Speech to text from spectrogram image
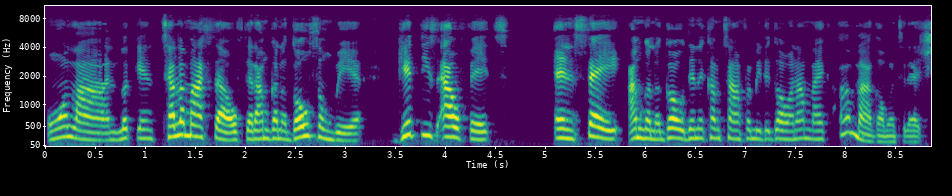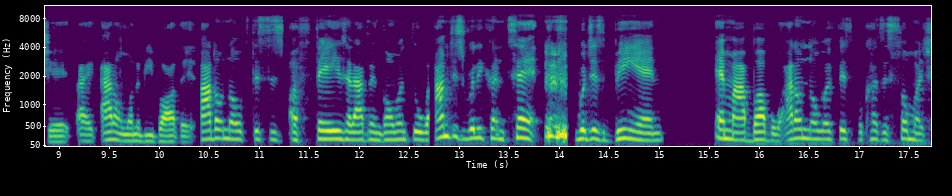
online looking, telling myself that I'm gonna go somewhere, get these outfits, and say I'm gonna go. Then it comes time for me to go, and I'm like, I'm not going to that shit. Like I don't want to be bothered. I don't know if this is a phase that I've been going through. I'm just really content with just being in my bubble. I don't know if it's because there's so much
